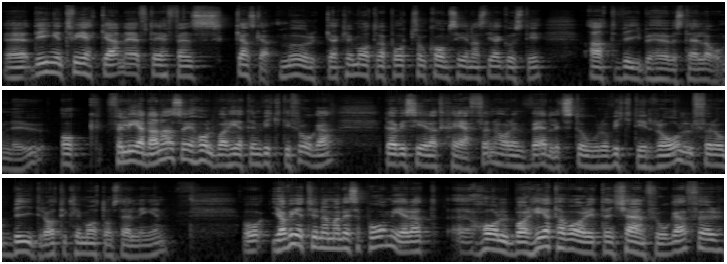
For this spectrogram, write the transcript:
eh, det är ingen tvekan efter FNs ganska mörka klimatrapport som kom senast i augusti att vi behöver ställa om nu. Och för ledarna så är hållbarhet en viktig fråga. Där vi ser att chefen har en väldigt stor och viktig roll för att bidra till klimatomställningen. Och jag vet ju när man läser på mer att eh, hållbarhet har varit en kärnfråga för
